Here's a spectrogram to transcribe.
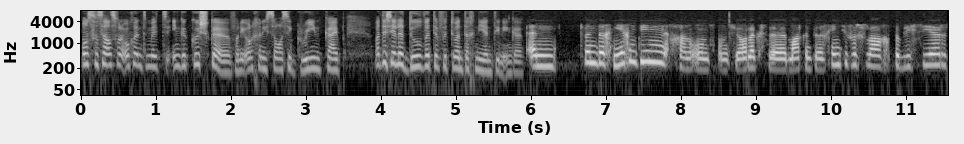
Ons gesels vanoggend met Inge Kuske van die organisasie Green Cape. Wat is julle doelwitte vir 2019 Inge? In 2019 gaan ons ons jaarlikse markintelligensieverslag publiseer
